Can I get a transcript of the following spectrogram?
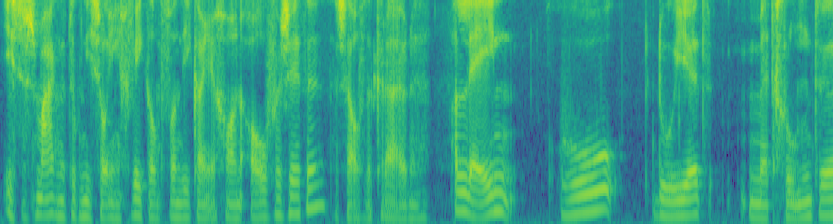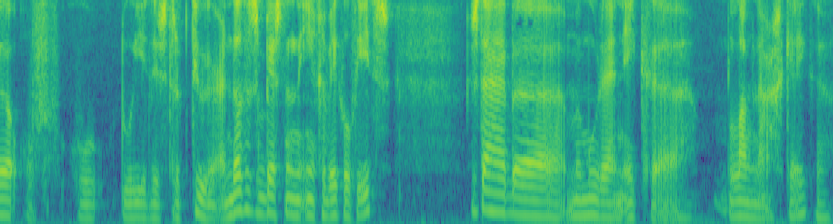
is de smaak natuurlijk niet zo ingewikkeld, want die kan je gewoon overzetten, dezelfde kruiden. Alleen, hoe doe je het met groenten of hoe doe je de structuur? En dat is best een ingewikkeld iets. Dus daar hebben mijn moeder en ik uh, lang naar gekeken.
